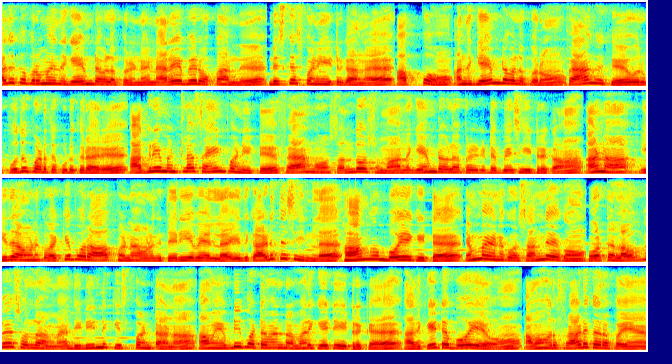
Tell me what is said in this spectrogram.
அதுக்கப்புறமா இந்த கேம் டெவலப்பர்னு நிறைய பேர் உட்காந்து டிஸ்கஸ் பண்ணிட்டு இருக்காங்க. அப்போ அந்த கேம் டெவலப்பரும் ஃபேங்குக்கு ஒரு புது படத்தை கொடுக்குறாரு. அக்ரிமெண்ட் அக்ரிமெண்ட்லாம் சைன் பண்ணிட்டு ஃபேங்கும் சந்தோஷமா அந்த கேம் டெவலப்பர் கிட்ட பேசிட்டு இருக்கான். ஆனா இது அவனுக்கு வைக்க போற ஆப்னு அவனுக்கு தெரியவே இல்லை. இதுக்கு அடுத்த சீன்ல ஹாங்கும் போய கிட்ட எம்மா எனக்கு ஒரு சந்தேகம். ஒருத்தன் லவ்வே சொல்லாம திடீர்னு கிஸ் பண்ணிட்டானா? அவன் எப்படிப்பட்டவன்ற மாதிரி கேட்டுக்கிட்டு இருக்க? அது கேட்ட போயவும் அவன் ஒரு ஃப்ராடுக்கார பையன்.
